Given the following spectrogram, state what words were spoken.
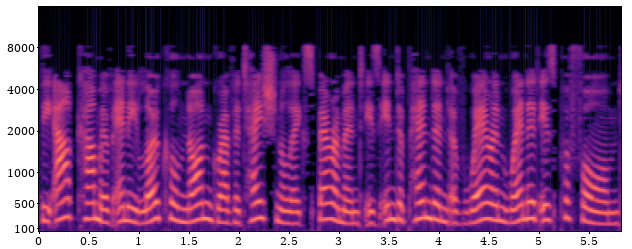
The outcome of any local non-gravitational experiment is independent of where and when it is performed.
